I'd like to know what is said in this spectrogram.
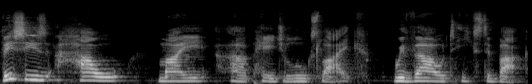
This is how my uh, page looks like without Xdebug.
